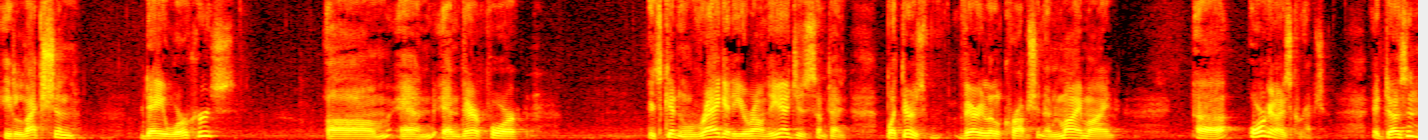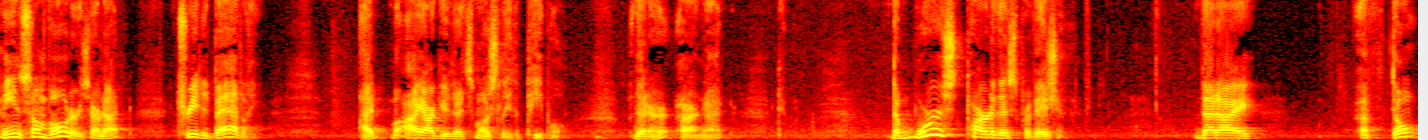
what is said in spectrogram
election day workers, um, and and therefore it's getting raggedy around the edges sometimes. But there's very little corruption in my mind, uh, organized corruption. It doesn't mean some voters are not treated badly. I, I argue that it's mostly the people that are, are not. The worst part of this provision that I uh, don't,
